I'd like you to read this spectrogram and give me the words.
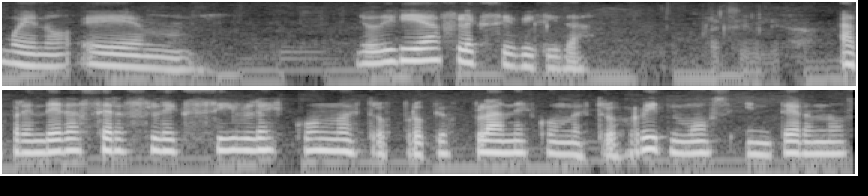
Bueno, eh, yo diría flexibilidad aprender a ser flexibles con nuestros propios planes, con nuestros ritmos internos,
